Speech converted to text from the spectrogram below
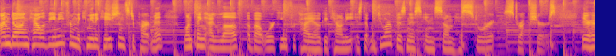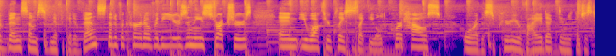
I'm Dawn Calavini from the Communications Department. One thing I love about working for Cuyahoga County is that we do our business in some historic structures. There have been some significant events that have occurred over the years in these structures, and you walk through places like the old courthouse or the Superior Viaduct, and you can just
